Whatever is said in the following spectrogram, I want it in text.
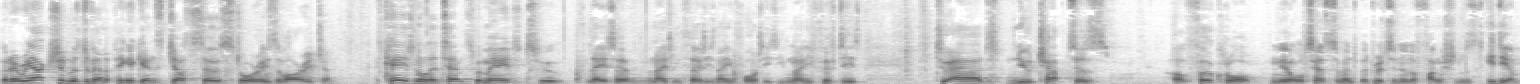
But a reaction was developing against just so stories of origin. Occasional attempts were made to, later, in the 1930s, 1940s, even 1950s, to add new chapters of folklore in the Old Testament, but written in a functionalist idiom.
